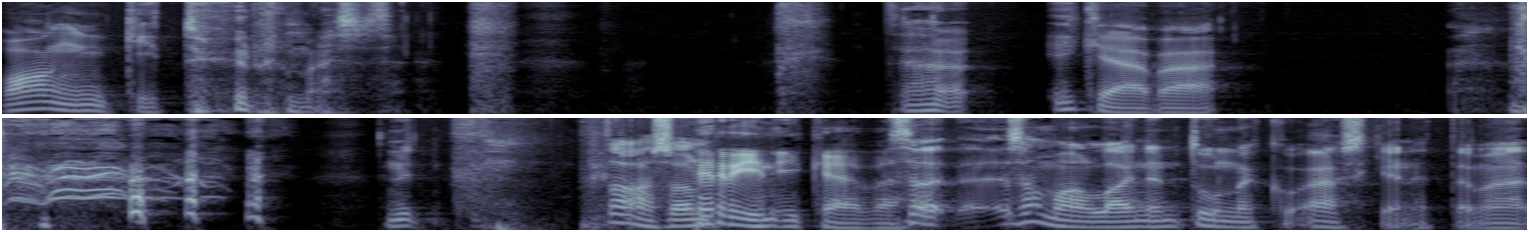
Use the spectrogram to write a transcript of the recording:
Vankityrmässä. Tämä on ikävää. Nyt taas on Perin ikävää. sa- samanlainen tunne kuin äsken, että mä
